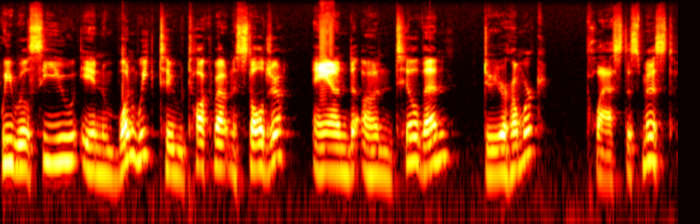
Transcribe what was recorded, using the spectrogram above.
We will see you in one week to talk about nostalgia, and until then, do your homework. Class dismissed.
